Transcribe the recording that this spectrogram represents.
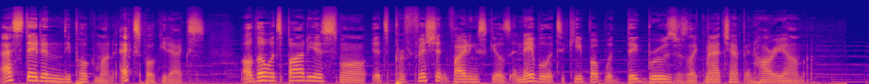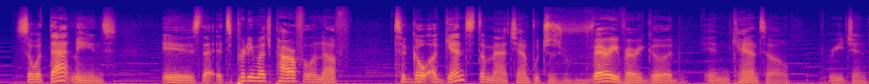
As stated in the Pokemon X Pokédex, although its body is small, its proficient fighting skills enable it to keep up with big bruisers like Machamp and Hariyama. So what that means is that it's pretty much powerful enough to go against the Machamp, which is very, very good in Kanto region,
